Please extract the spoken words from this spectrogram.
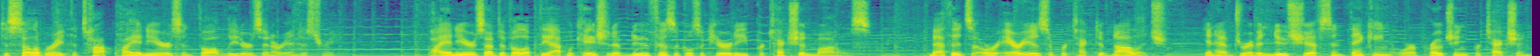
to celebrate the top pioneers and thought leaders in our industry. Pioneers have developed the application of new physical security protection models methods, or areas of protective knowledge and have driven new shifts in thinking or approaching protection.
